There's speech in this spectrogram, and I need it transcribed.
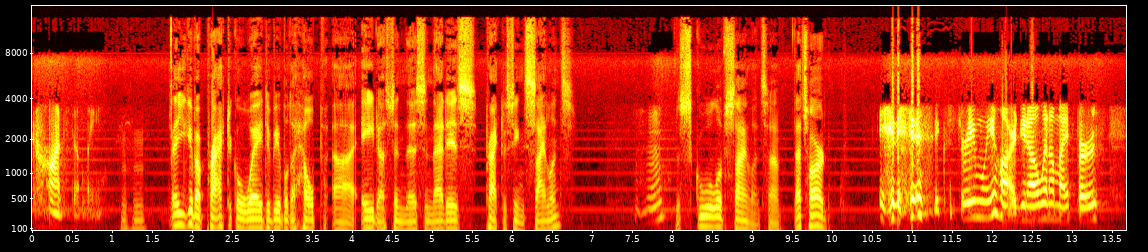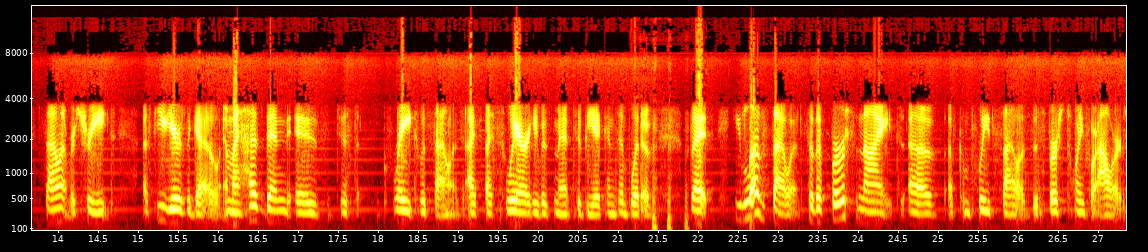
constantly. Mm-hmm. Now, you give a practical way to be able to help uh, aid us in this, and that is practicing silence. hmm The school of silence, huh? That's hard. It is extremely hard. You know, I went on my first silent retreat a few years ago, and my husband is just great with silence. I, I swear he was meant to be a contemplative, but he loves silence. So the first night of, of complete silence, this first 24 hours,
